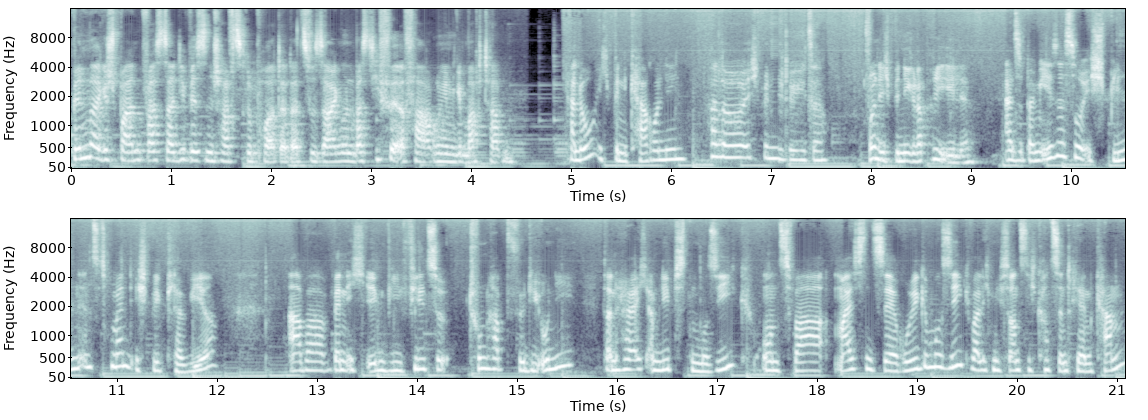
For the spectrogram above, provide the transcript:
Bin mal gespannt, was da die Wissenschaftsreporter dazu sagen und was die für Erfahrungen gemacht haben. Hallo, ich bin die Caroline. Hallo, ich bin die Luisa. Und ich bin die Gabriele. Also bei mir ist es so, ich spiele ein Instrument, ich spiele Klavier. Aber wenn ich irgendwie viel zu tun habe für die Uni, dann höre ich am liebsten Musik. Und zwar meistens sehr ruhige Musik, weil ich mich sonst nicht konzentrieren kann.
